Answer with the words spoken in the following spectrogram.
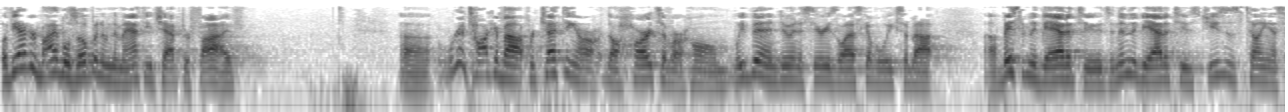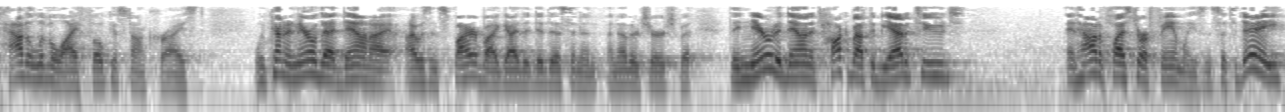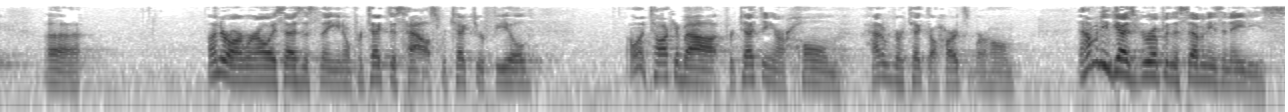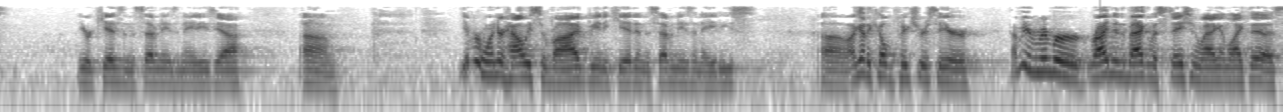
Well, if you have your Bibles, open them to Matthew chapter 5. Uh, we're going to talk about protecting our, the hearts of our home. We've been doing a series the last couple of weeks about uh, basically the Beatitudes. And in the Beatitudes, Jesus is telling us how to live a life focused on Christ. We've kind of narrowed that down. I, I was inspired by a guy that did this in an, another church, but they narrowed it down and talk about the Beatitudes and how it applies to our families. And so today, uh, under Armour always has this thing, you know, protect this house, protect your field. I want to talk about protecting our home. How do we protect the hearts of our home? Now, how many of you guys grew up in the 70s and 80s? You were kids in the 70s and 80s, yeah? Um, you ever wonder how we survived being a kid in the 70s and 80s? Uh, I got a couple pictures here. How many remember riding in the back of a station wagon like this?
